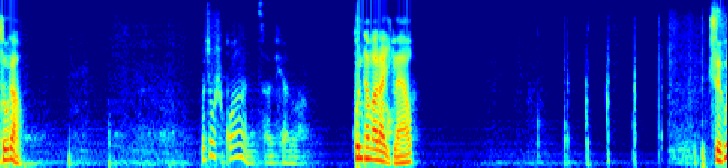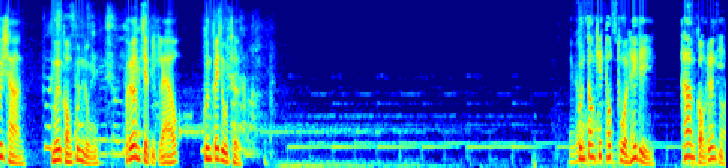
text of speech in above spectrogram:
สุเราคุณทำอะไรอีกแล้ว สื่อหุ้ยชาง มือของคุณหนู เริ่มเจ็บอีกแล้ว คุณไปดูเถอะ คุณต้องคิดทบทวนให้ดี ห้ามก่อเรื่องอีก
